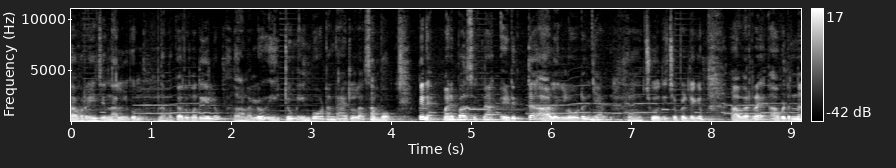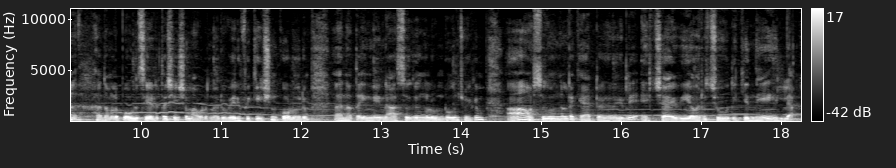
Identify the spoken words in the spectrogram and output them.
കവറേജ് നൽകും. നമുക്കത് മതിയല്ലോ. അതാണല്ലോ ഏറ്റവും ഇമ്പോർട്ടന്റ് ആയിട്ടുള്ള സംഭവം. പിന്നെ മണിപ്പാൽ സിഗ്ന എടുത്ത ആളുകളോട് ഞാൻ ചോദിച്ചപ്പോഴത്തേക്കും അവരുടെ അവിടുന്ന് നമ്മൾ പോളിസി എടുത്ത ശേഷം അവിടുന്ന് ഒരു വെരിഫിക്കേഷൻ കോൾ വരും. അതിനകത്ത് ഇന്ന ഇന്ന അസുഖങ്ങൾ ഉണ്ടോ എന്ന് ചോദിക്കും. ആ അസുഖങ്ങളുടെ കാറ്റഗറിയിൽ എച്ച് ഐ വി അവർ ചോദിക്കുന്നേ ഇല്ല.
